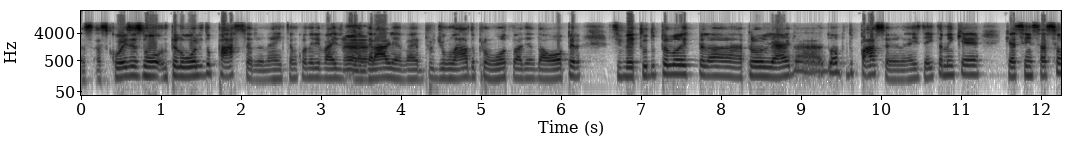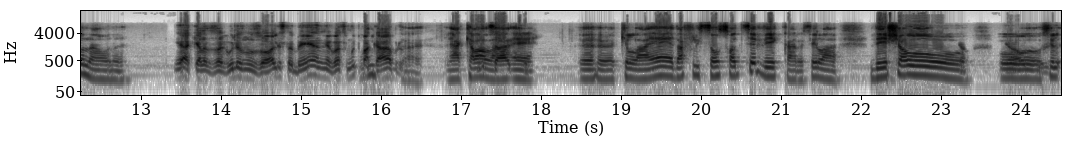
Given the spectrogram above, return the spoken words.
As, as coisas no- pelo olho do pássaro, né? Então, quando ele vai da gralha, vai pro- de um lado para um outro lá dentro da ópera, se vê tudo pelo, pela, pelo olhar da, do, do pássaro, né? Isso daí também que é, que é sensacional, né? E aquelas agulhas nos olhos também é um negócio muito macabro. É aquela Muito lá, sádico. é. Aham, aquilo lá é da aflição só de você ver, cara. Sei lá. Deixa o. O, Real, se-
